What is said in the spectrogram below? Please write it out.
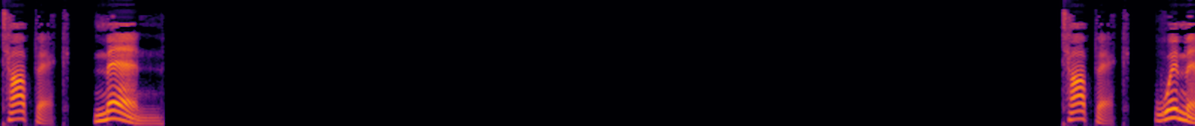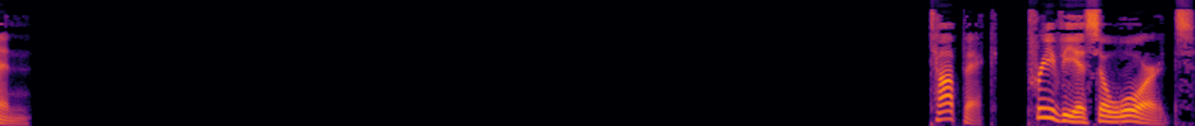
Topic: Men Topic: Women. Topic: Previous awards.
